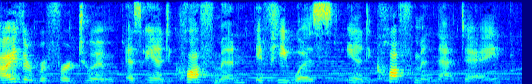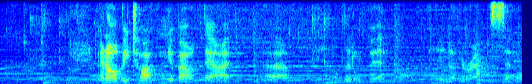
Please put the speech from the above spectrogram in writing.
either referred to him as Andy Kaufman if he was Andy Kaufman that day. And I'll be talking about that uh, in a little bit in another episode.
